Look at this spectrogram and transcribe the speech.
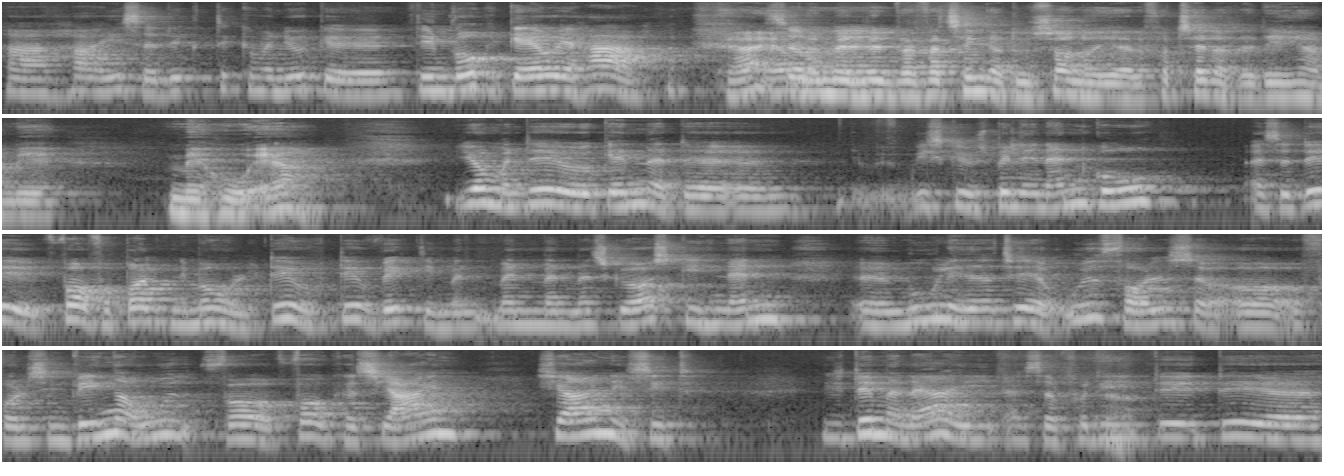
har, har i sig. Det, det kan man jo ikke... Øh, det er en vuggegave, jeg har. Ja, ja som, men, men, men hvad, hvad tænker du så, når jeg fortæller dig det her med med HR? Jo, men det er jo igen, at øh, vi skal jo spille hinanden gode. Altså det, for at få bolden i mål, det er jo, det er jo vigtigt, men, men, men man skal jo også give hinanden øh, muligheder til at udfolde sig og, og folde sine vinger ud, for, for at kan shine, shine i, sit, i det, man er i. Altså fordi ja. det, det er...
